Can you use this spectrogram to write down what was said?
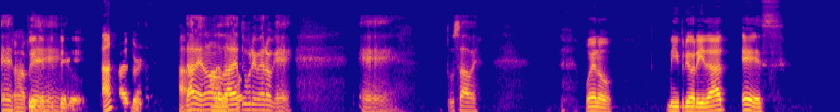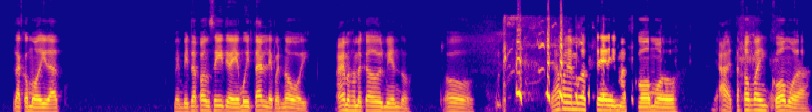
ajá, pi- este, este, ¿Ah? Albert. Ah, dale, no, no, dale tú primero que eh, tú sabes. Bueno, mi prioridad es la comodidad. Me invitan para un sitio y es muy tarde, pues no voy. Ay, mejor me quedo durmiendo. Oh. Deja ponerme los tenis más cómodos. Ah, esta ropa es incómoda.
